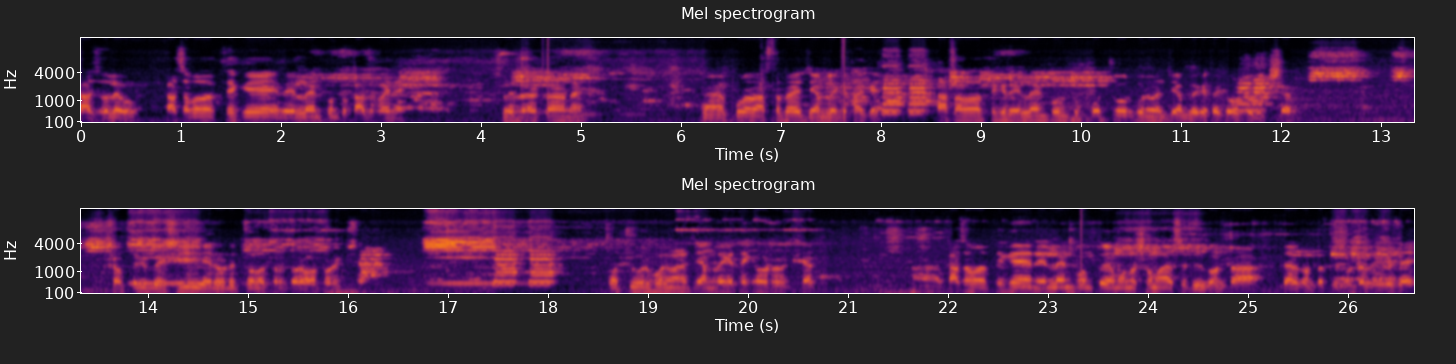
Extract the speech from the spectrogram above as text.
কাজ হলেও কাঁচাবাজার থেকে রেল লাইন পর্যন্ত কাজ হয় নাই। যার কারণে পুরো রাস্তাটায় জ্যাম লেগে থাকে। কাঁচা বাজার থেকে রেল লাইন পর্যন্ত প্রচুর পরিমাণ জ্যাম লেগে থাকে অটো রিক্সার সব থেকে বেশি এ রোডে চলাচল করে অটো রিক্সা প্রচুর পরিমাণে জ্যাম লেগে থাকে অটো রিক্সার কাঁচাবাজার থেকে রেল লাইন পর্যন্ত এমনও সময় আছে দুই ঘণ্টা, দেড় ঘণ্টা, দুই ঘণ্টা লেগে যায়।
